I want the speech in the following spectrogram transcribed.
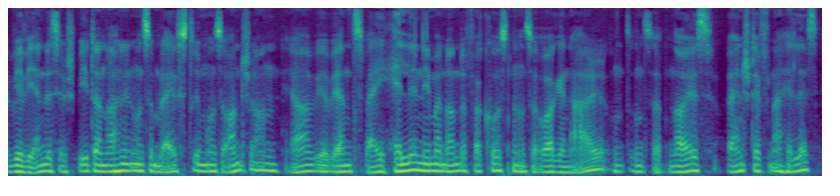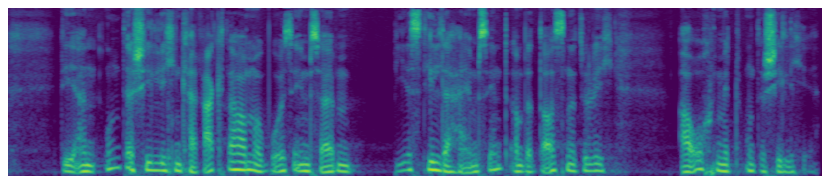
Wir werden das ja später nachher in unserem Livestream uns anschauen. Ja, wir werden zwei Helle nebeneinander verkosten, unser Original und unser neues Weinsteffener Helles, die einen unterschiedlichen Charakter haben, obwohl sie im selben Bierstil daheim sind, aber das natürlich auch mit unterschiedliche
